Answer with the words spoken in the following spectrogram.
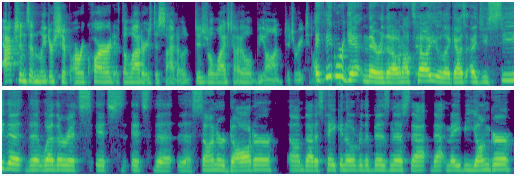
Actions and leadership are required if the latter is decided. Digital lifestyle beyond digital retail. I think we're getting there though, and I'll tell you, like as as you see the the whether it's it's it's the the son or daughter um, that has taken over the business that that may be younger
